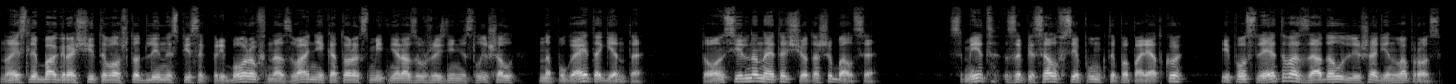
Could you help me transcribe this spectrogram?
Но если Баг рассчитывал, что длинный список приборов, названий которых Смит ни разу в жизни не слышал, напугает агента, то он сильно на этот счет ошибался. Смит записал все пункты по порядку и после этого задал лишь один вопрос.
